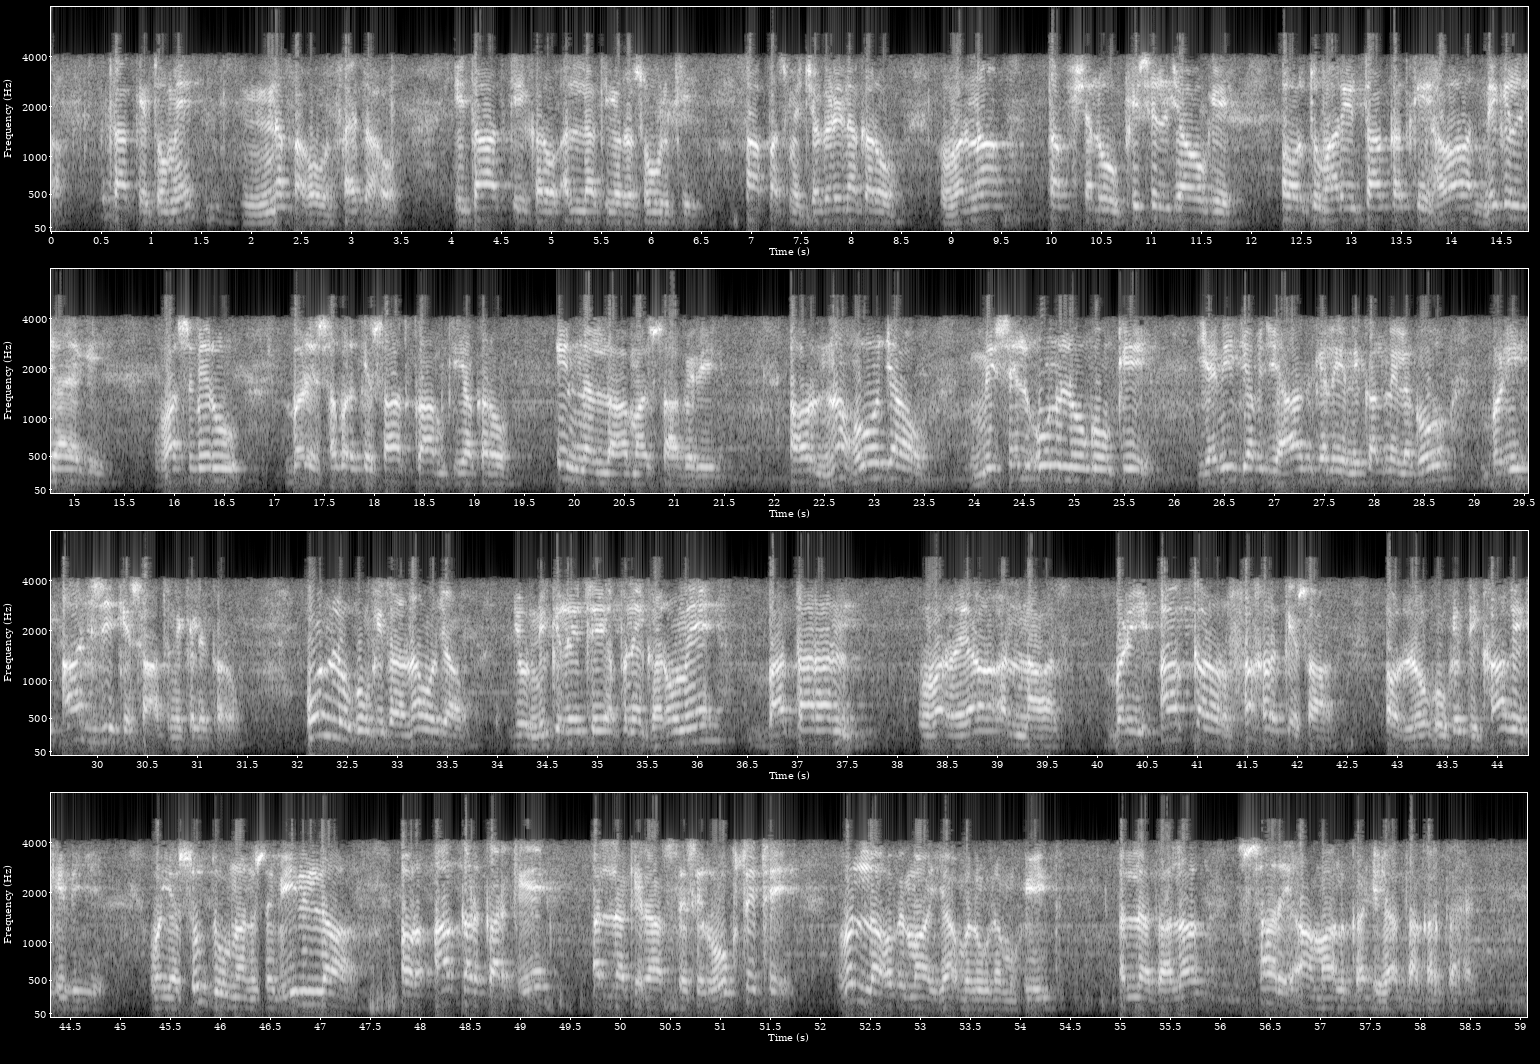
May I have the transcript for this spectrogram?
تاکہ تمہیں نفع ہو، فائدہ ہو۔ اطاعت کی کرو اللہ کی اور رسول کی۔ آپس میں جھگڑے نہ کرو، ورنہ تفشلو، پھسل جاؤ گے۔ اور تمہاری طاقت کی ہوا نکل جائے گی۔ وسبرو بڑے صبر کے ساتھ کام کیا کرو۔ ان اللہ صابرین اور نہ ہو جاؤ مثل ان لوگوں کے یعنی جب جہاد کے لیے نکلنے لگو، بڑی آجزی کے ساتھ نکلے کرو۔ ان لوگوں کی طرح نہ ہو جاؤ جو نکلے تھے اپنے گھروں میں باتارن، وریا الناس۔ بڑی آکر اور فخر کے ساتھ اور لوگوں کے دکھاوے کے لیے۔ وہ یسدون سبیل اللہ اور آکر کر کے اللہ کے راستے سے روکتے تھے۔ واللہ بما یعملون محیط اللہ تعالی سارے اعمال کا احاطہ کرتا ہے۔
